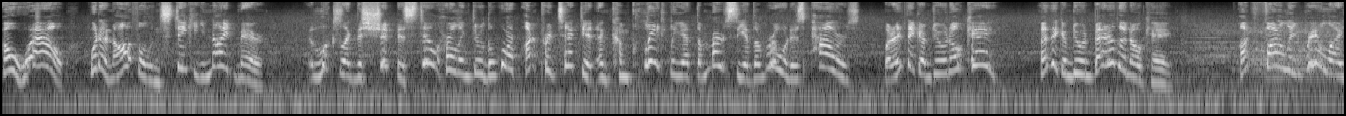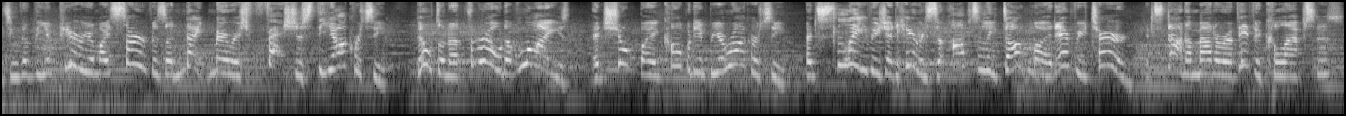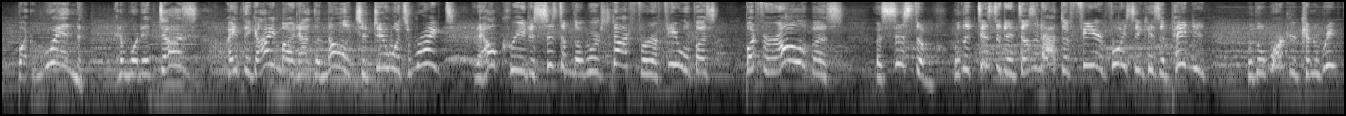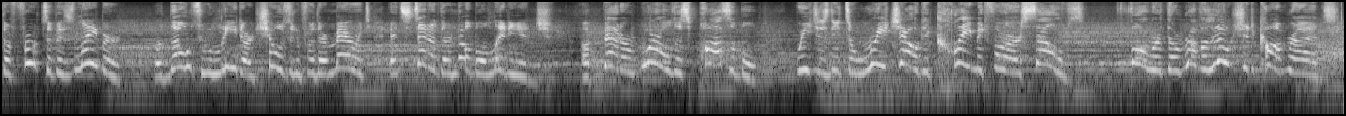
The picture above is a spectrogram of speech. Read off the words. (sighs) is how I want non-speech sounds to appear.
Oh wow! What an awful and stinking nightmare! It looks like the ship is still hurling through the warp unprotected and completely at the mercy of the ruinous powers. But I think I'm doing okay. I think I'm doing better than okay. I'm finally realizing that the Imperium I serve is a nightmarish fascist theocracy built on a throne of lies and choked by incompetent bureaucracy and slavish adherence to obsolete dogma at every turn. It's not a matter of if it collapses, but when. And when it does, I think I might have the knowledge to do what's right and help create a system that works not for a few of us, but for all of us. A system where the dissident doesn't have to fear voicing his opinion, where the worker can reap the fruits of his labor, where those who lead are chosen for their merit instead of their noble lineage. A better world is possible. We just need to reach out and claim it for ourselves. Forward the revolution, comrades!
